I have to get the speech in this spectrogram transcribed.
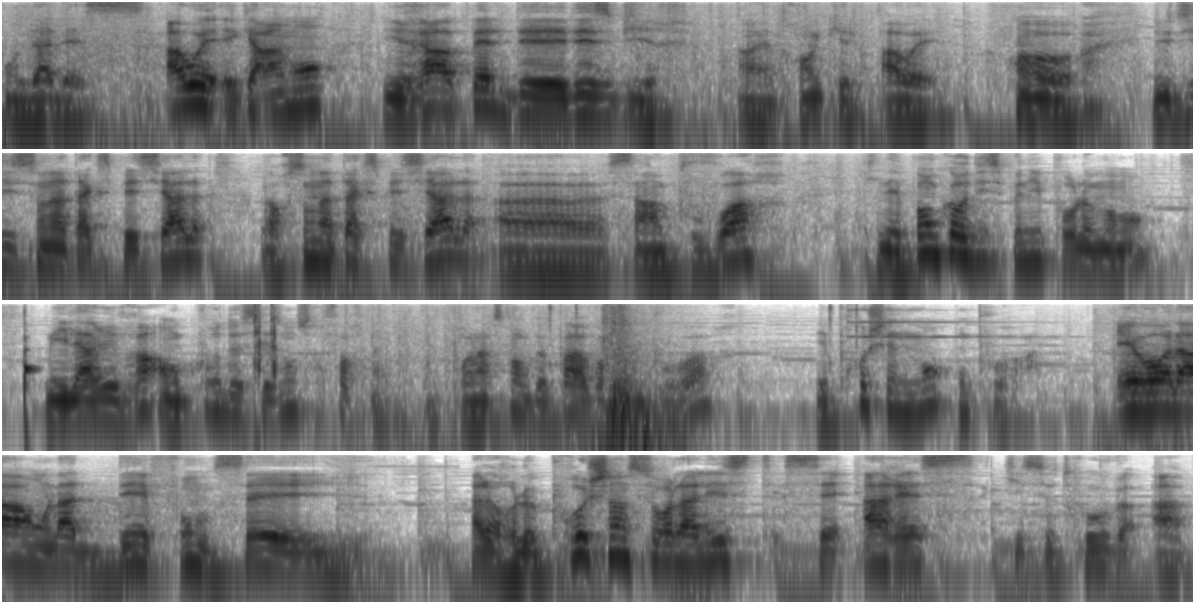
contre Hades. Ah ouais, et carrément, il rappelle des, sbires. Ah ouais, tranquille. Ah ouais. Oh, il utilise son attaque spéciale. Alors son attaque spéciale, euh, c'est un pouvoir qui n'est pas encore disponible pour le moment. Mais il arrivera en cours de saison sur Fortnite. pour l'instant, on ne peut pas avoir son pouvoir. Et prochainement, on pourra. Et voilà, on l'a défoncé alors le prochain sur la liste, c'est Ares qui se trouve à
